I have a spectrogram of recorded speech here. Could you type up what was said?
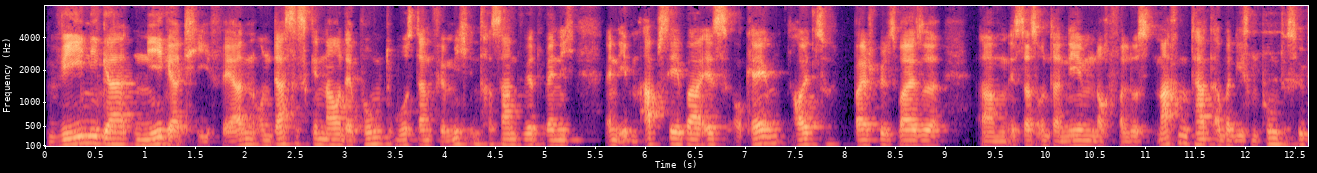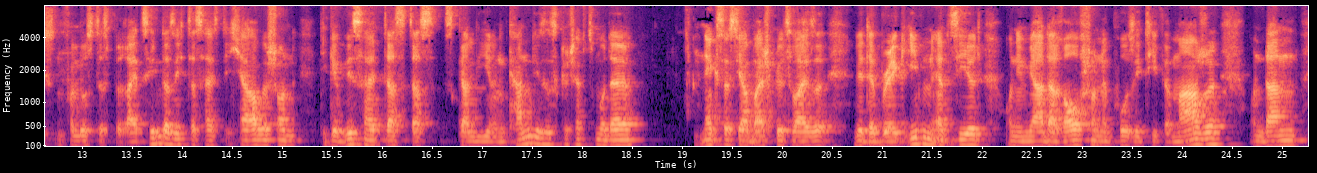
weniger negativ werden. Und das ist genau der Punkt, wo es dann für mich interessant wird, wenn ich, wenn eben absehbar ist, okay, heute beispielsweise ähm, ist das Unternehmen noch verlustmachend, hat aber diesen Punkt des höchsten Verlustes bereits hinter sich. Das heißt, ich habe schon die Gewissheit, dass das skalieren kann, dieses Geschäftsmodell. Nächstes Jahr beispielsweise wird der Break-Even erzielt und im Jahr darauf schon eine positive Marge. Und dann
